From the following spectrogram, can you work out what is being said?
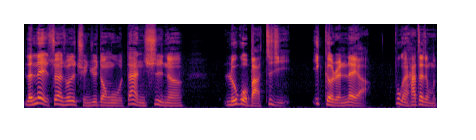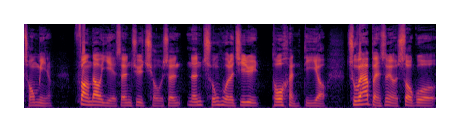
人类虽然说是群居动物，但是呢，如果把自己一个人类啊，不管他再怎么聪明，放到野生去求生，能存活的几率。都很低哦，除非他本身有受过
